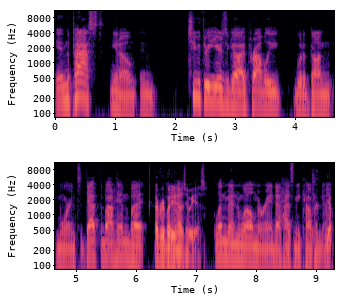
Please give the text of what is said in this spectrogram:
in the past, you know, in two, three years ago, I probably would have gone more into depth about him, but Everybody Yeah. knows who he is. Lin Manuel Miranda has me covered now. Yep.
